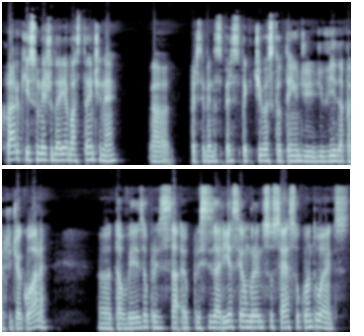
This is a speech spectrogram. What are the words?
Claro que isso me ajudaria bastante, né? Uh, percebendo as perspectivas que eu tenho de, de vida a partir de agora, uh, talvez eu, precisa, eu precisaria ser um grande sucesso o quanto antes.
